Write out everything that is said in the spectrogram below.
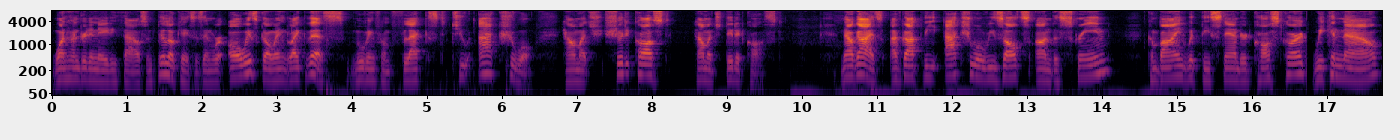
180,000 pillowcases. And we're always going like this, moving from flexed to actual. How much should it cost? How much did it cost? Now guys, I've got the actual results on the screen combined with the standard cost card. We can now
